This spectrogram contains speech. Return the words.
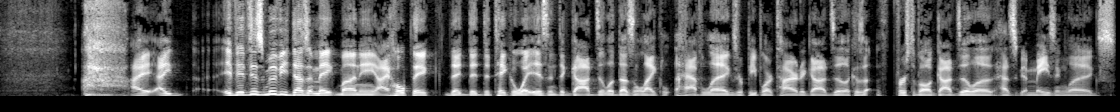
i i if, if this movie doesn't make money, I hope they the, the, the takeaway isn't that Godzilla doesn't like have legs or people are tired of Godzilla. Because first of all, Godzilla has amazing legs.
